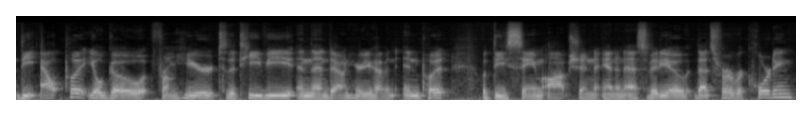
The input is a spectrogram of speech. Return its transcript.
the output you'll go from here to the TV and then down here you have an input with the same option and an S video. That's for recording.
